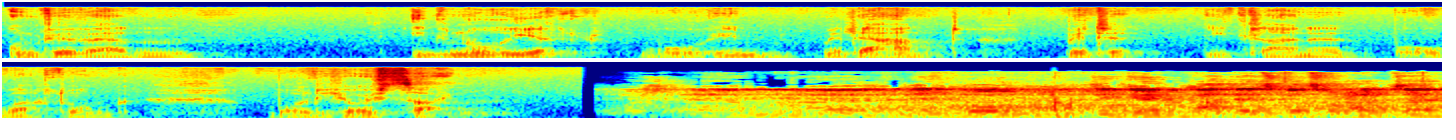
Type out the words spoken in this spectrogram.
Und wir werden ignoriert. Wohin mit der Hand? Bitte, die kleine Beobachtung wollte ich euch zeigen. Ähm, äh, die gelbe Karte jetzt kurz vor der Halbzeit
